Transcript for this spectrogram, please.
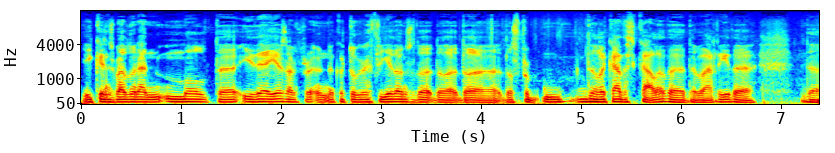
i que ens va donant molta idees, doncs, una cartografia doncs, de, de, de, dels, de, de cada escala de, de barri de, de,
